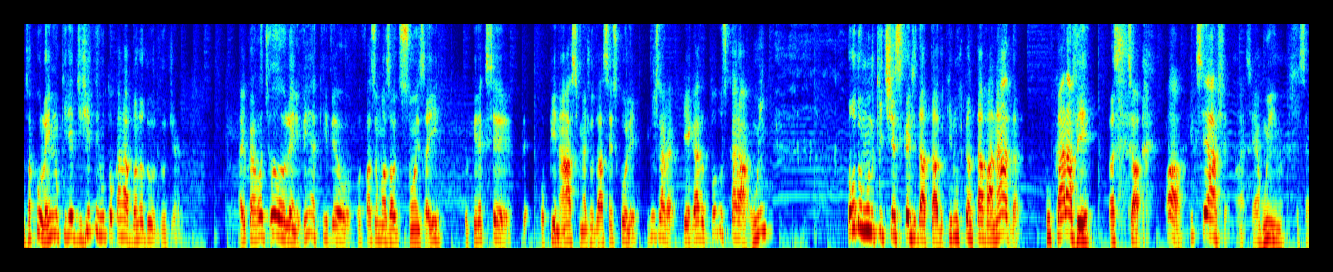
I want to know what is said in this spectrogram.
Só que o Lenny não queria de jeito nenhum tocar na banda do, do Jerry. Aí o cara, ô, ô Lenny, vem aqui ver, eu vou fazer umas audições aí eu queria que você opinasse, me ajudasse a escolher. E os caras pegaram todos os caras ruins, todo mundo que tinha se candidatado, que não cantava nada, o cara vê. Assim, ó, ó, o que, que você acha? Ah, esse é ruim, esse,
